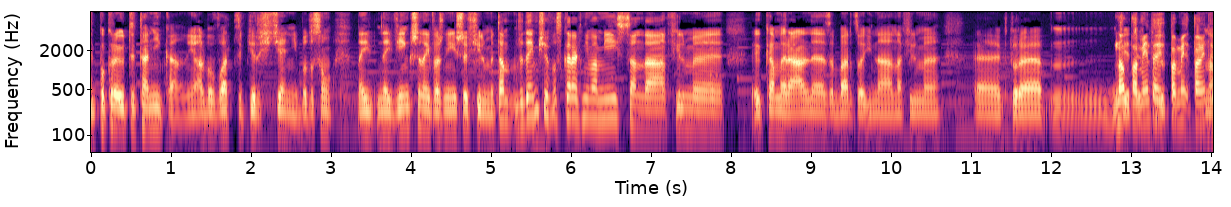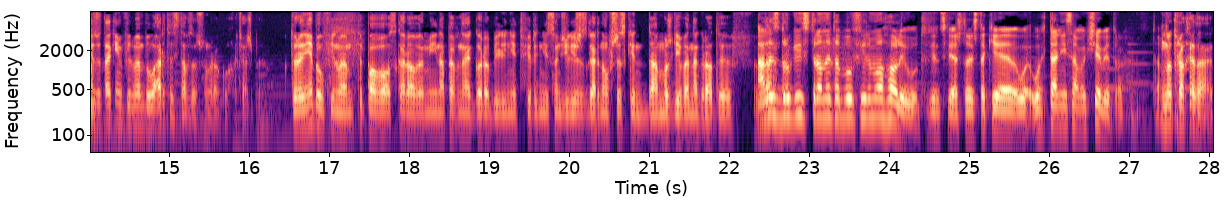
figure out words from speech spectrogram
y, pokroju Titanica, no nie? Albo Władcy Pierścieni, bo to są naj, największe, najważniejsze filmy. Tam, wydaje mi się, w Oscarach nie ma miejsca na filmy y, kameralne za bardzo i na, na filmy które. Mm, no, wiecie, pamiętaj, pamię, pamiętaj no. że takim filmem był Artysta w zeszłym roku chociażby, który nie był filmem typowo Oscarowym i na pewno jak go robili, nie, twier- nie sądzili, że zgarną wszystkie możliwe nagrody. Ale z drugiej strony to był film o Hollywood, więc wiesz, to jest takie łechtanie samych siebie trochę. Tam. No trochę tak.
